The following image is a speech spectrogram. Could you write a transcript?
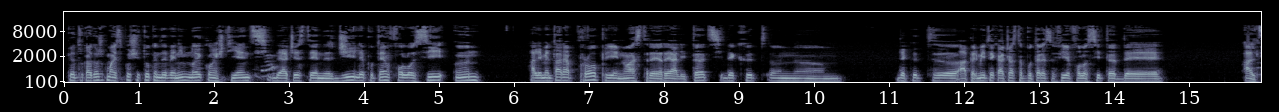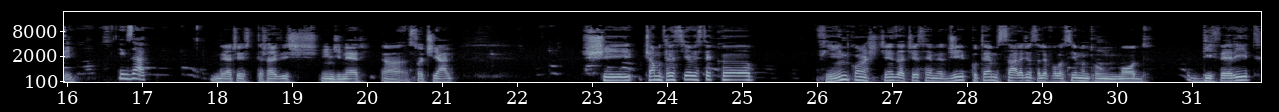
pentru că atunci, cum ai spus și tu, când devenim noi conștienți de aceste energii, le putem folosi în alimentarea propriei noastre realități decât în um, decât uh, a permite ca această putere să fie folosită de alții. Exact. De acești, așa zis, ingineri uh, sociali. Și ce am înțeles eu este că fiind conștienți de aceste energii, putem să alegem să le folosim într-un mod diferit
